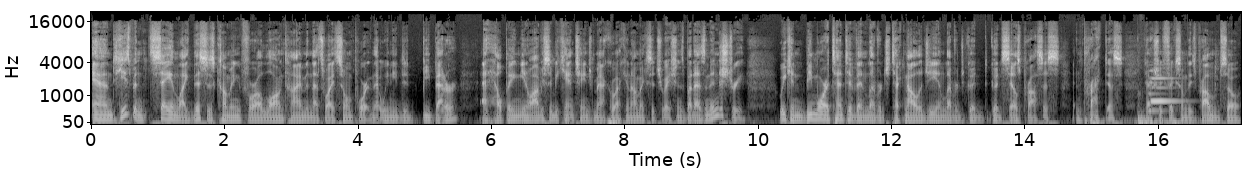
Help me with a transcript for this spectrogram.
And he's been saying like this is coming for a long time, and that's why it's so important that we need to be better at helping. You know, obviously we can't change macroeconomic situations, but as an industry, we can be more attentive and leverage technology and leverage good good sales process and practice to actually fix some of these problems. So,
